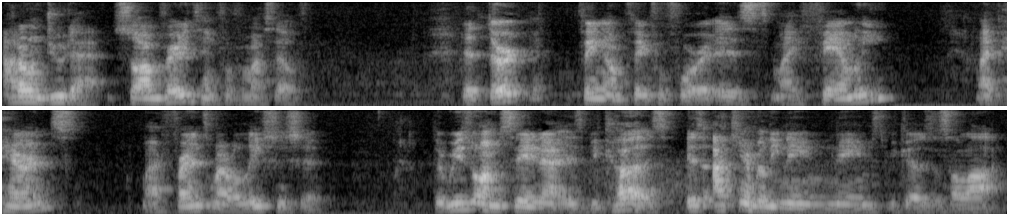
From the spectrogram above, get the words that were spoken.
I don't do that. So I'm very thankful for myself. The third thing I'm thankful for is my family, my parents, my friends, my relationship. The reason why I'm saying that is because is I can't really name names because it's a lot.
